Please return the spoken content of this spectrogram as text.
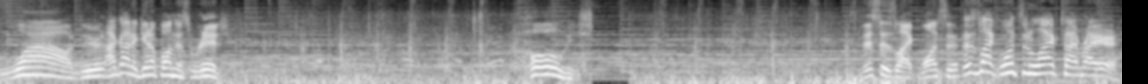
Wow, dude. I gotta get up on this ridge. Holy This is like once in a, this is like once in a lifetime right here.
